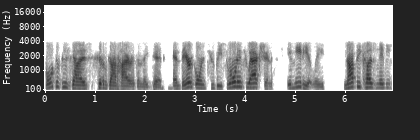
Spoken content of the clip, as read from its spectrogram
Both of these guys should have gone higher than they did, and they're going to be thrown into action immediately, not because maybe,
